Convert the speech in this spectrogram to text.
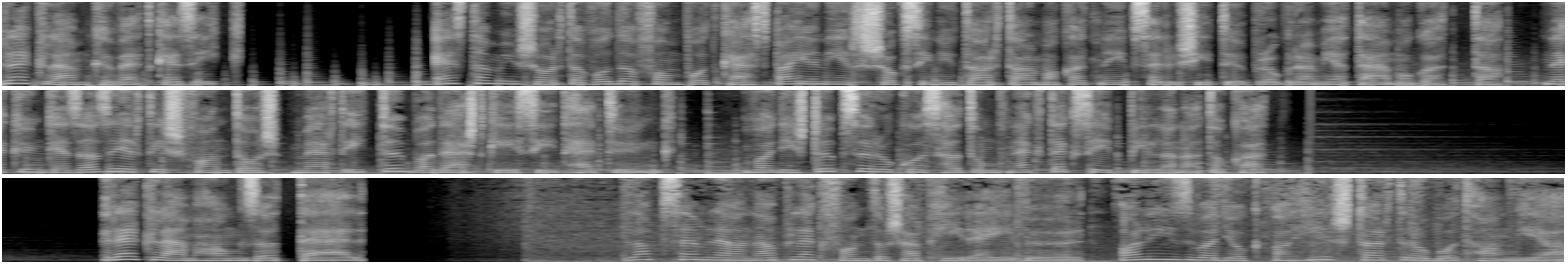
Reklám következik. Ezt a műsort a Vodafone Podcast Pioneer sokszínű tartalmakat népszerűsítő programja támogatta. Nekünk ez azért is fontos, mert így több adást készíthetünk. Vagyis többször okozhatunk nektek szép pillanatokat. Reklám hangzott el. Lapszemle a nap legfontosabb híreiből. Alíz vagyok, a hírstart robot hangja.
